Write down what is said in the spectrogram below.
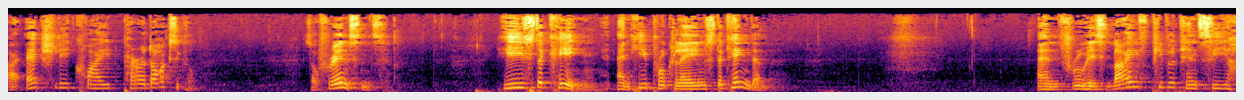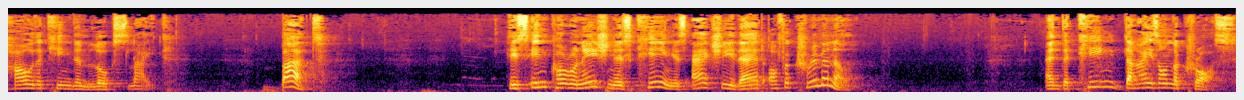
are actually quite paradoxical. So, for instance, he's the king and he proclaims the kingdom. And through his life, people can see how the kingdom looks like. But his incoronation as king is actually that of a criminal. And the king dies on the cross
